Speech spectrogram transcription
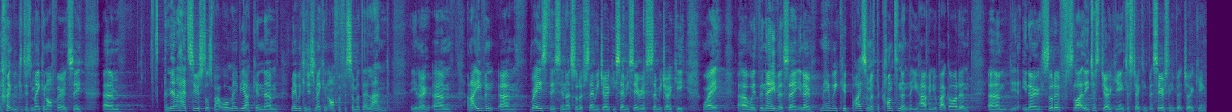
like, we could just make an offer and see. Um, and then I had serious thoughts about, well, maybe I can, um, maybe we can just make an offer for some of their land you know. Um, and I even um, raised this in a sort of semi jokey, semi serious, semi jokey way uh, with the neighbor, saying, you know, maybe we could buy some of the continent that you have in your back garden, um, you know, sort of slightly just joking, just joking, but seriously, but joking.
